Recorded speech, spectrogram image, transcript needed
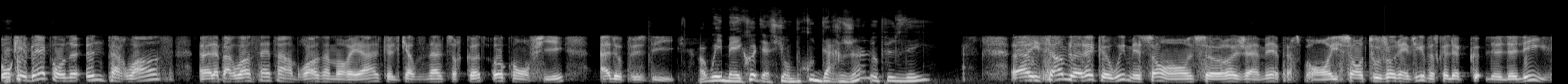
Au Québec, on a une paroisse, euh, la paroisse Saint-Ambroise à Montréal, que le cardinal Turcotte a confiée à l'Opus Dei. Ah oui, mais écoute, est-ce qu'ils ont beaucoup d'argent, l'Opus Dei? Euh, il semblerait que oui, mais ça, on ne le saura jamais parce qu'ils sont toujours impliqués parce que le, le, livre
